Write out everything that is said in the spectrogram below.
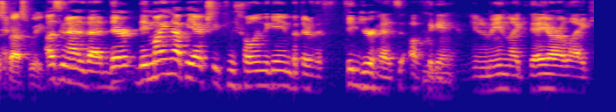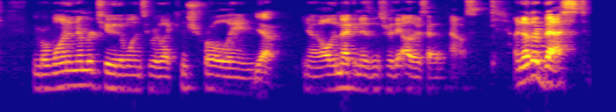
this past week. I was gonna add that they're they might not be actually controlling the game, but they're the figureheads of the Mhm. game. You know what I mean? Like they are like number one and number two, the ones who are like controlling. Yeah. You know all the mechanisms for the other side of the house. Another best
